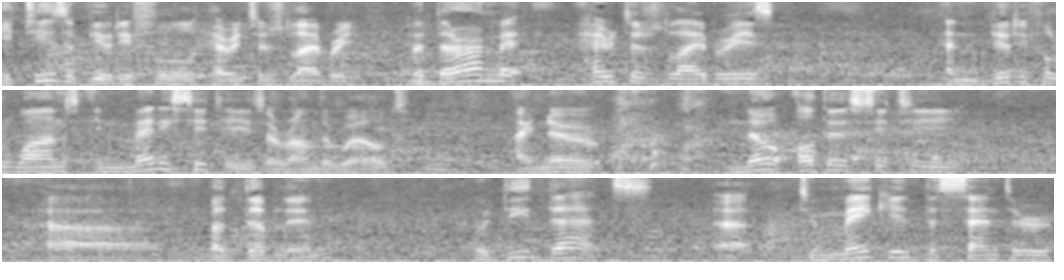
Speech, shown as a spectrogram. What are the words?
It is a beautiful heritage library, but there are heritage libraries and beautiful ones in many cities around the world. I know no other city uh, but Dublin who did that uh, to make it the center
